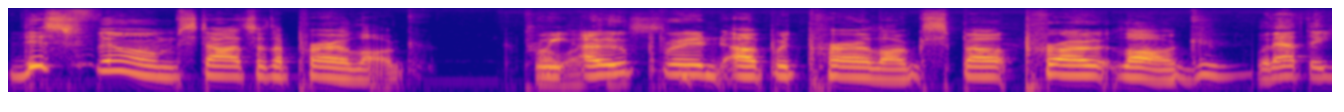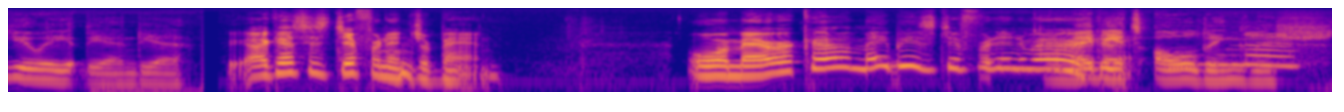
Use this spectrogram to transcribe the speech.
This film starts with a prologue. We Prologue, open up with prologue, spelled prologue. Without the UE at the end, yeah. I guess it's different in Japan. Or America? Maybe it's different in America. Maybe it's Old English.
